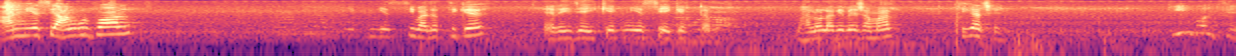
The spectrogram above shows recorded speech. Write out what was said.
আর নিয়ে এসেছি আঙ্গুর ফল। নিয়ে এসেছি বাজার থেকে। আর এই যে এই কেক নিয়ে এসেছি এই কেকটা ভালো লাগে বেশ আমার। ঠিক আছে? কি বলছে?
